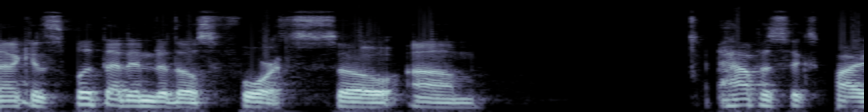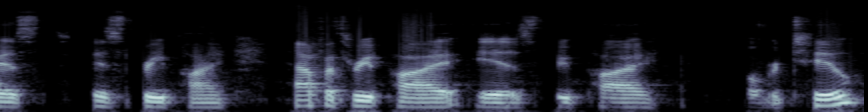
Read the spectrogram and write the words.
then I can split that into those fourths. So um, half of 6 pi is, is 3 pi. Half of 3 pi is 3 pi over 2.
